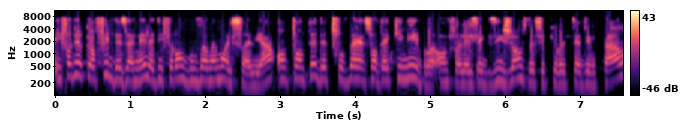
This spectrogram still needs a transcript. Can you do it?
il faut dire qu'au fil des années, les différents gouvernements israéliens ont tenté de trouver une sorte d'équilibre entre les exigences de sécurité d'une part,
